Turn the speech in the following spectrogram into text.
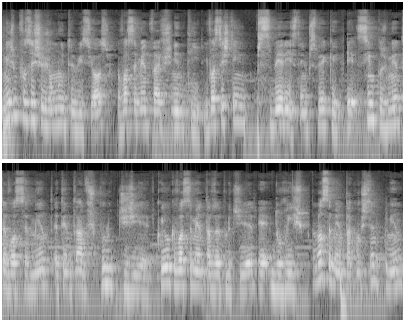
Mesmo que vocês sejam muito ambiciosos, a vossa mente vai-vos mentir e vocês têm que perceber isso, têm que perceber que é simplesmente a vossa mente a tentar-vos proteger. Aquilo que a vossa mente está-vos a proteger é do risco. A nossa mente está constantemente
